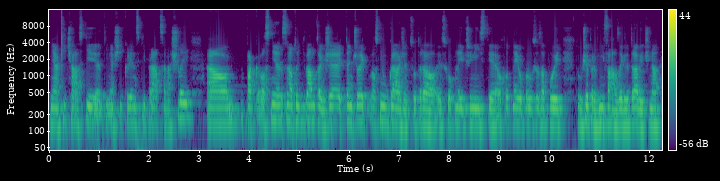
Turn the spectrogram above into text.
v nějaké části té naší klientské práce našli. A pak vlastně se na to dívám tak, že ten člověk vlastně ukáže, co teda je schopný přinést, je ochotný opravdu se zapojit. To už je první fáze, kde teda většina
